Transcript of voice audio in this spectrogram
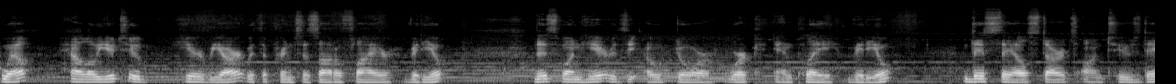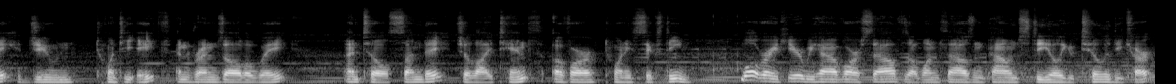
Well, hello YouTube. Here we are with the Princess Auto Flyer video. This one here is the outdoor work and play video. This sale starts on Tuesday, June 28th and runs all the way until Sunday, July 10th of our 2016. Well, right here we have ourselves a 1,000 pound steel utility cart.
